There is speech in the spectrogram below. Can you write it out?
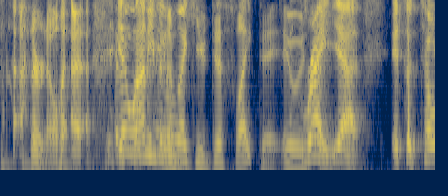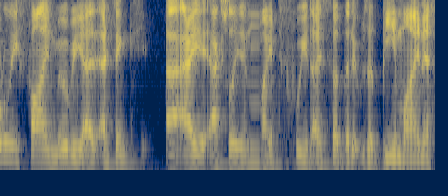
I don't know. It's it not wasn't even even a- like you disliked it. It was right yeah it's a totally fine movie i, I think I actually in my tweet I said that it was a B minus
